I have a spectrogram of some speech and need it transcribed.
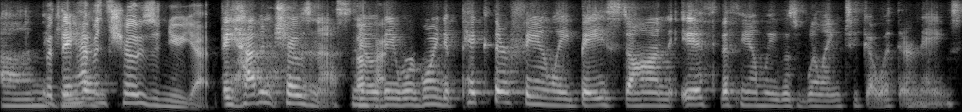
um, but they haven't us, chosen you yet. They haven't chosen us. No, okay. they were going to pick their family based on if the family was willing to go with their names.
